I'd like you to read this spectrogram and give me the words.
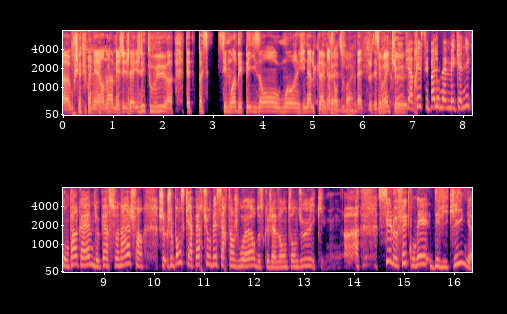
euh, ou je sais plus combien il y en a, mais j'ai, j'ai- je l'ai tout vu. euh, peut-être parce que c'est moins dépaysant ou moins original que la Grèce Peut-être, antique. ouais. Peut-être, je sais C'est pas. vrai que Oui, puis après, c'est pas les mêmes mécaniques. On parle quand même de personnages. Enfin, je, je pense qu'il a perturbé certains joueurs de ce que j'avais entendu et qui. Ah, c'est le fait qu'on est des vikings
